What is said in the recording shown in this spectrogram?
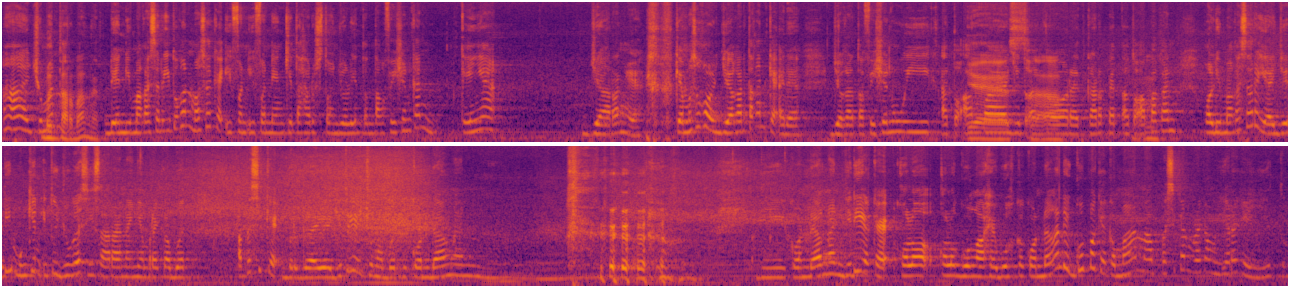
ah, cuman bentar banget. Dan di Makassar itu kan maksudnya kayak event-event yang kita harus tonjolin tentang fashion kan kayaknya jarang ya. kayak maksud kalau di Jakarta kan kayak ada Jakarta Fashion Week atau apa Yes, gitu ah. atau red carpet atau apa kan. Kalau di Makassar ya jadi mungkin itu juga sih sarananya mereka buat apa sih kayak bergaya gitu ya cuma buat di kondangan. di kondangan jadi ya kayak kalau kalau gue nggak heboh ke kondangan deh gue pakai ke mana pasti kan mereka mikirnya kayak gitu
